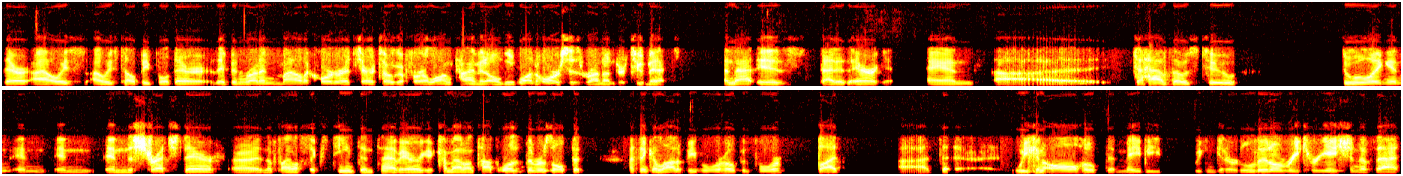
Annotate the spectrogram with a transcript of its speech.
they're I always I always tell people they're they've been running mile and a quarter at Saratoga for a long time and only one horse has run under two minutes. And that is that is Arrogate. And uh to have those two dueling in in in, in the stretch there uh, in the final 16th and to have Arrogate come out on top wasn't the result that I think a lot of people were hoping for, but uh, th- we can all hope that maybe we can get a little recreation of that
